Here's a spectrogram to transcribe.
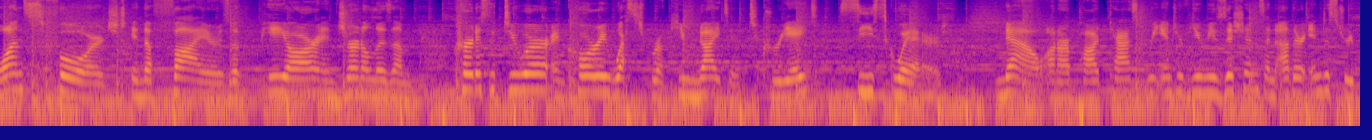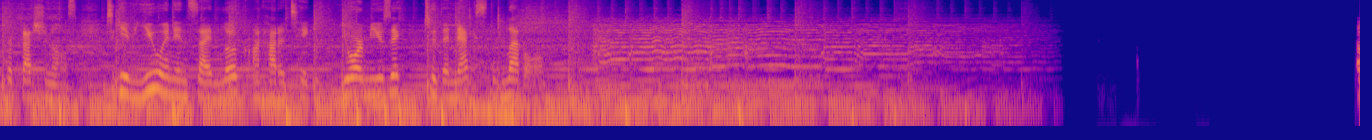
Once forged in the fires of PR and journalism, Curtis Dewar and Corey Westbrook united to create C Squared. Now, on our podcast, we interview musicians and other industry professionals to give you an inside look on how to take your music to the next level.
